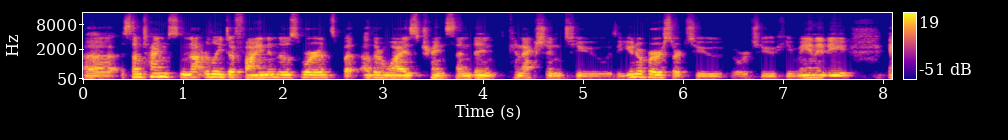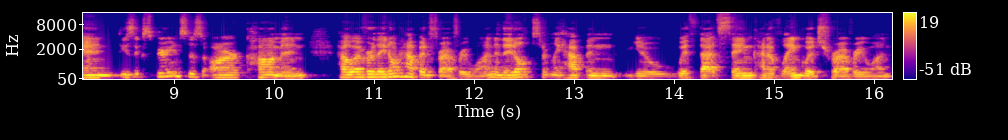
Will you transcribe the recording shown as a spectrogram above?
uh, sometimes not really defined in those words, but otherwise transcendent connection to the universe or to or to humanity. And these experiences are common. However, they don't happen for everyone, and they don't certainly happen, you know, with that same kind of language for everyone.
